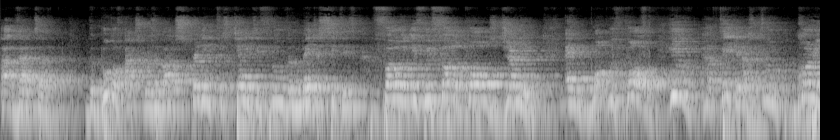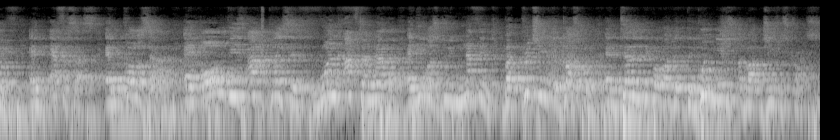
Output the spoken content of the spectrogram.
uh, that uh, the book of Acts was about spreading Christianity through the major cities, following, if we follow Paul's journey and walk with Paul, he would have taken us through Corinth and Ephesus and Colossae and all these other places, one after another, and he was doing nothing but preaching the gospel and telling people about the, the good news about Jesus Christ.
